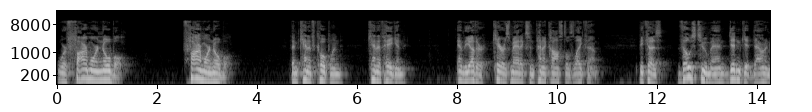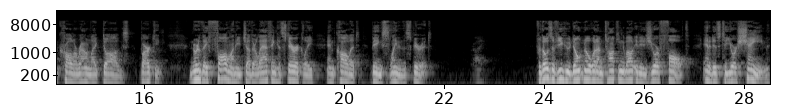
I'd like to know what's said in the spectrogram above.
were far more noble, far more noble than Kenneth Copeland, Kenneth Hagin, and the other charismatics and Pentecostals like them. Because those two men didn't get down and crawl around like dogs barking, nor did they fall on each other laughing hysterically and call it being slain in the spirit. Right. For those of you who don't know what I'm talking about, it is your fault and it is to your shame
